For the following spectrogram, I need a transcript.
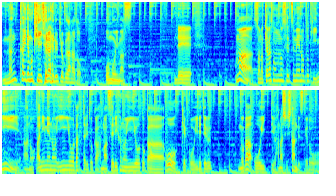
何回でも聴いてられる曲だなと思います。でまあそのキャラソンの説明の時にあのアニメの引用だったりとか、まあ、セリフの引用とかを結構入れてるのが多いっていう話したんですけど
